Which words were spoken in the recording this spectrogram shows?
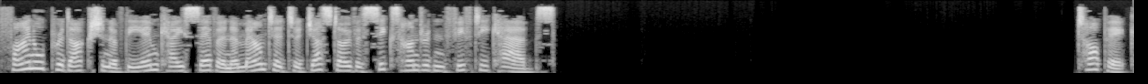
Final production of the Mk7 amounted to just over 650 cabs. Topic:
